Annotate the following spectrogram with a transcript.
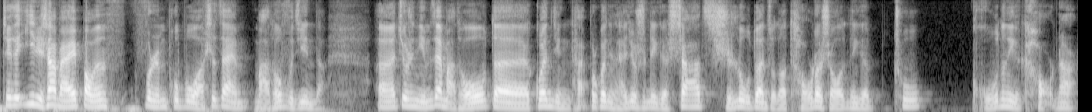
这个伊丽莎白豹纹夫人瀑布啊，是在码头附近的。呃，就是你们在码头的观景台，不是观景台，就是那个沙石路段走到头的时候，那个出湖的那个口那儿，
